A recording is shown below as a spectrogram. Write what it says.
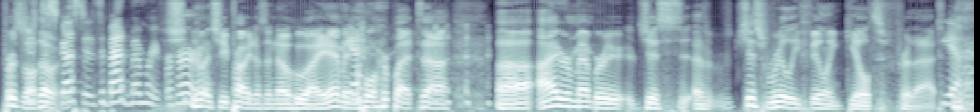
first of all. Disgusted. It's a bad memory for She, her. and she probably doesn't know who I am Yeah. anymore. But uh, uh, I remember just uh, just really feeling guilt for that. Yeah.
